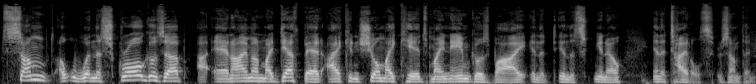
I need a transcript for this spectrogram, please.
some uh, when the scroll goes up uh, and I'm on my deathbed, I can show my kids my name goes by in the in the you know in the titles or something.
